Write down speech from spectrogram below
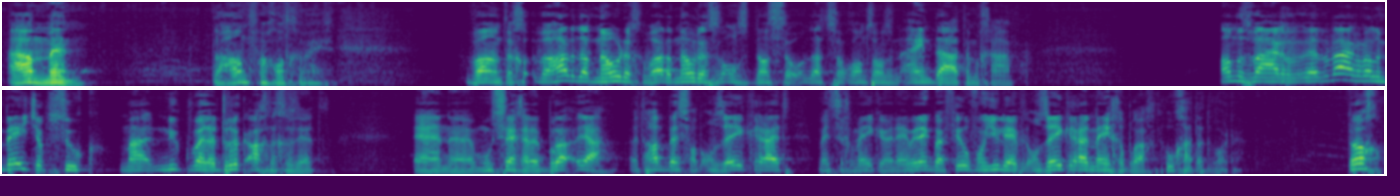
Amen. De hand van God geweest. Want we hadden dat nodig. We hadden nodig dat ze ons, dat dat ons, een einddatum gaven. Anders waren we, we waren wel een beetje op zoek. Maar nu werd er druk achter gezet. En uh, ik moet zeggen, ja, het had best wat onzekerheid met zich mee kunnen nemen. Ik denk bij veel van jullie heeft het onzekerheid meegebracht. Hoe gaat het worden? Toch?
